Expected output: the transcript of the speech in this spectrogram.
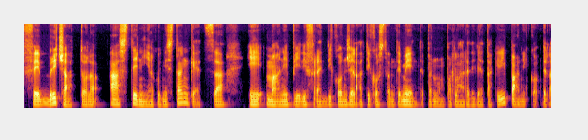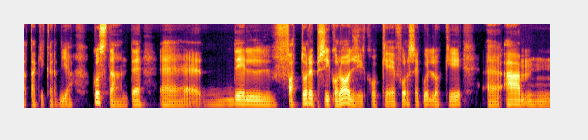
febbriciattola, astenia, quindi stanchezza e mani e piedi freddi congelati costantemente, per non parlare degli attacchi di panico, della tachicardia costante, ehm, del fattore psicologico che forse è quello che, ehm, ha mhmm,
